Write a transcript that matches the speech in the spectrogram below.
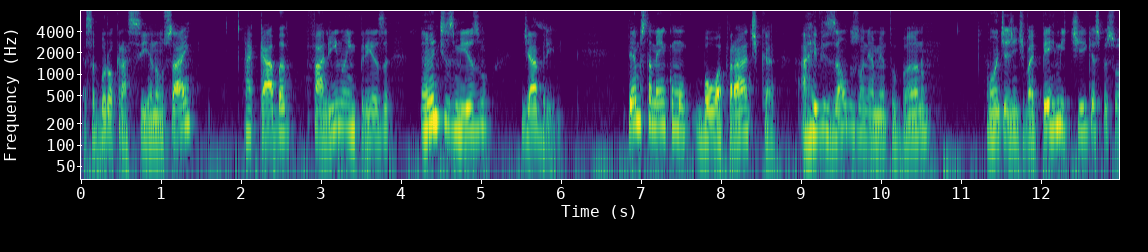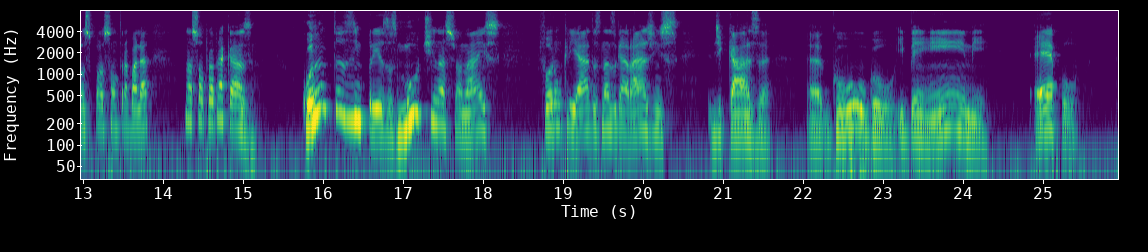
essa burocracia não sai, acaba falindo a empresa antes mesmo de abrir. Temos também como boa prática a revisão do zoneamento urbano, onde a gente vai permitir que as pessoas possam trabalhar na sua própria casa. Quantas empresas multinacionais foram criadas nas garagens de casa? Uh, Google, IBM, Apple.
